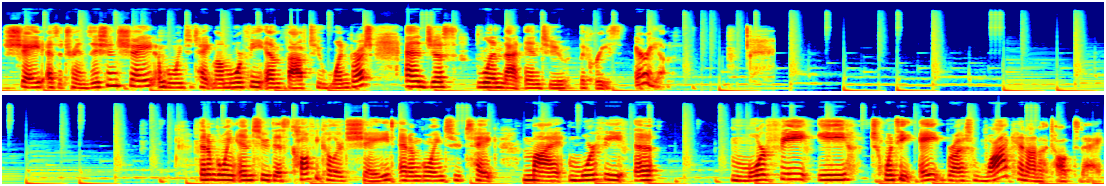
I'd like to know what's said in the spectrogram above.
shade as a transition shade. I'm going to take my Morphe M521 brush and just blend that into the crease area. Then I'm going into this coffee colored shade and I'm going to take my Morphe, uh, Morphe E28 brush. Why can I not talk today?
